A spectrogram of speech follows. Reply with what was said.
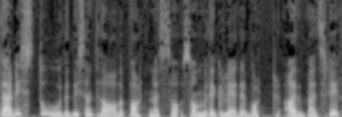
Det er de store, de sentrale partene som, regulerer vårt arbeidsliv.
